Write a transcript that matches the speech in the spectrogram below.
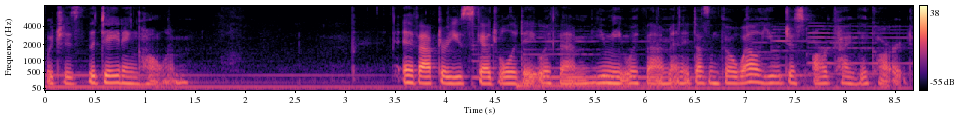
which is the dating column. If after you schedule a date with them, you meet with them and it doesn't go well, you would just archive the card.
